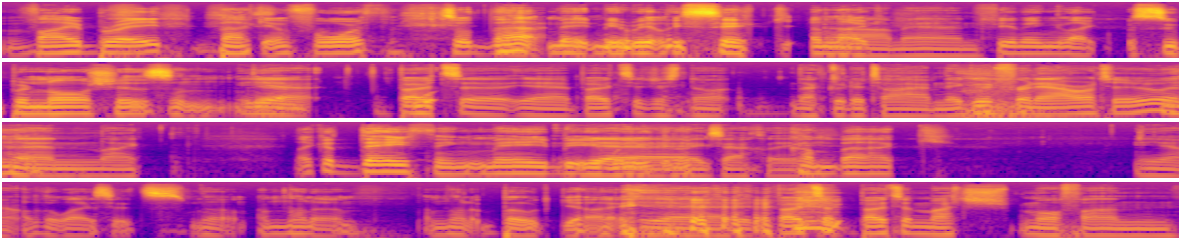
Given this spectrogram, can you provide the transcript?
vibrate back and forth. So that Yeah. made me really sick and like oh man. feeling like super nauseous and Yeah. Boats are yeah, boats are just not that good a time. They're good for an hour or two, and Yeah. then like like a day thing maybe yeah, where you can like, exactly. come back. yeah, Otherwise, it's no. I'm not a I'm not a boat guy. yeah. the boats are boats are much more fun,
